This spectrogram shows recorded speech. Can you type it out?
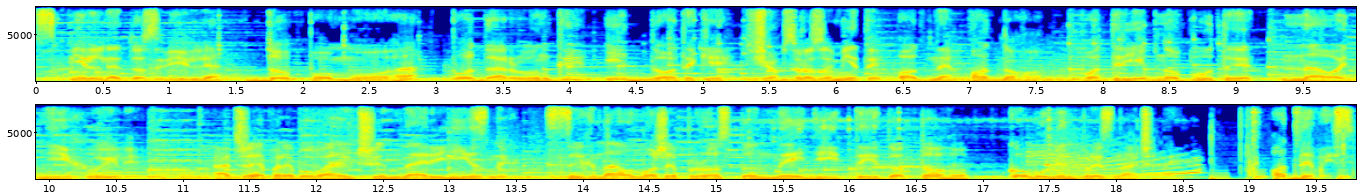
спільне дозвілля, допомога, подарунки і дотики. Щоб зрозуміти одне одного, потрібно бути на одній хвилі. Адже перебуваючи на різних, сигнал може просто не дійти до того, кому він призначений. От дивись.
